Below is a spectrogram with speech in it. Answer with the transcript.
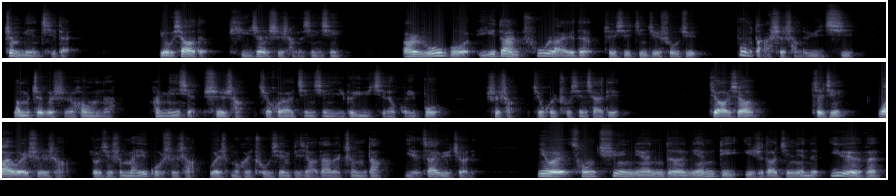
正面期待，有效的提振市场的信心。而如果一旦出来的这些经济数据不达市场的预期，那么这个时候呢，很明显市场就会要进行一个预期的回波，市场就会出现下跌。就好像最近外围市场，尤其是美股市场，为什么会出现比较大的震荡，也在于这里。因为从去年的年底一直到今年的一月份，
